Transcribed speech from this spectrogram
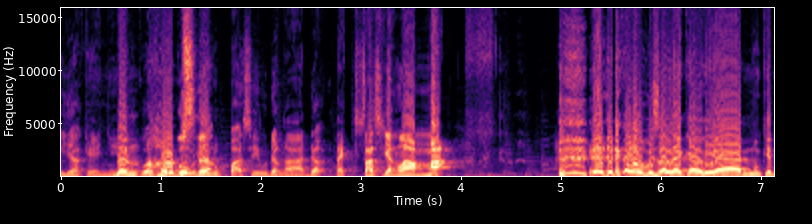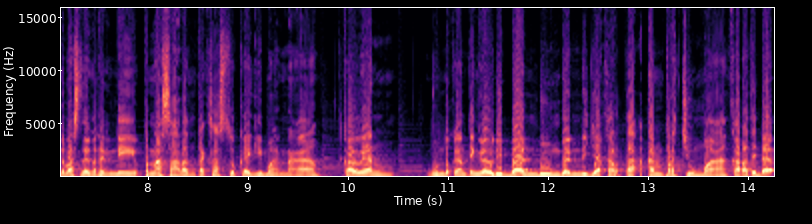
Iya kayaknya. Dan ya. gua, gua, gua udah lupa sih, udah nggak ada Texas yang lama. ya jadi kalau misalnya kalian mungkin pas dengerin ini penasaran Texas tuh kayak gimana, kalian untuk yang tinggal di Bandung dan di Jakarta akan percuma karena tidak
